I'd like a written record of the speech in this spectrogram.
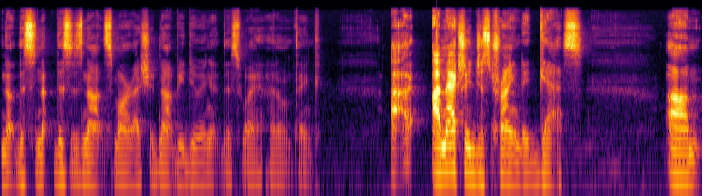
no, this is not, this is not smart. I should not be doing it this way. I don't think. I, I'm actually just trying to guess. Um,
